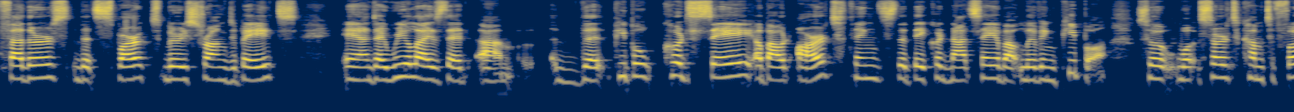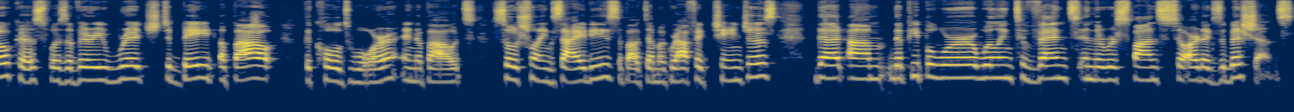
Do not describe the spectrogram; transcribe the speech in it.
feathers, that sparked very strong debates. And I realized that um, that people could say about art things that they could not say about living people. So, what started to come to focus was a very rich debate about the Cold War and about social anxieties, about demographic changes that um, that people were willing to vent in their response to art exhibitions,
